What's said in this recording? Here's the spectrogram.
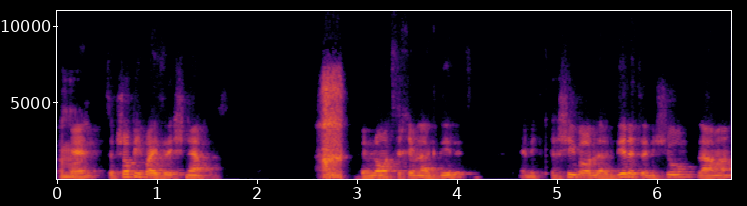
כן? אצל שופיפיי זה 2 אחוז. והם לא מצליחים להגדיל את זה, הם מתקשים מאוד להגדיל את זה משום, למה?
